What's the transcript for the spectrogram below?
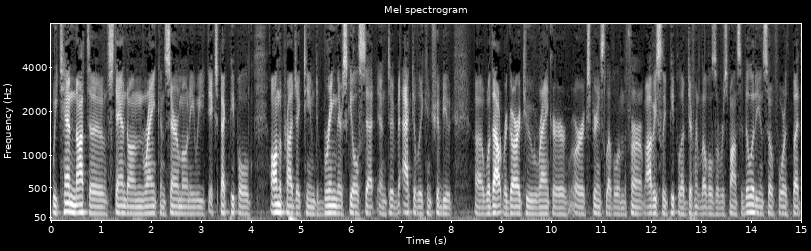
we tend not to stand on rank and ceremony. We expect people on the project team to bring their skill set and to actively contribute uh, without regard to rank or, or experience level in the firm. Obviously, people have different levels of responsibility and so forth, but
